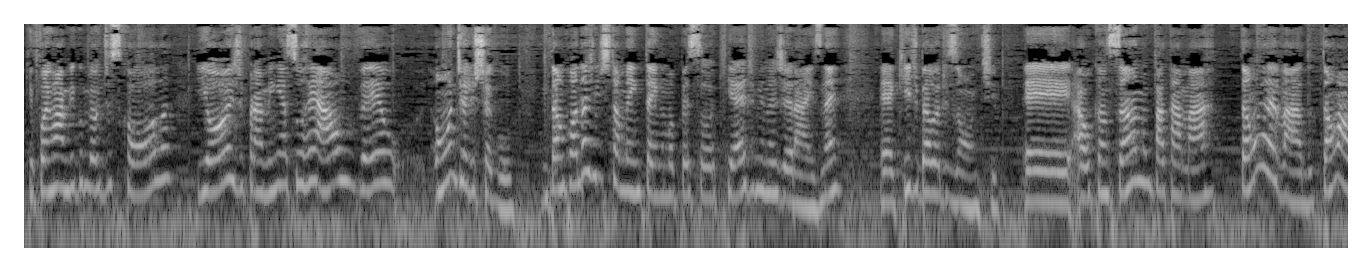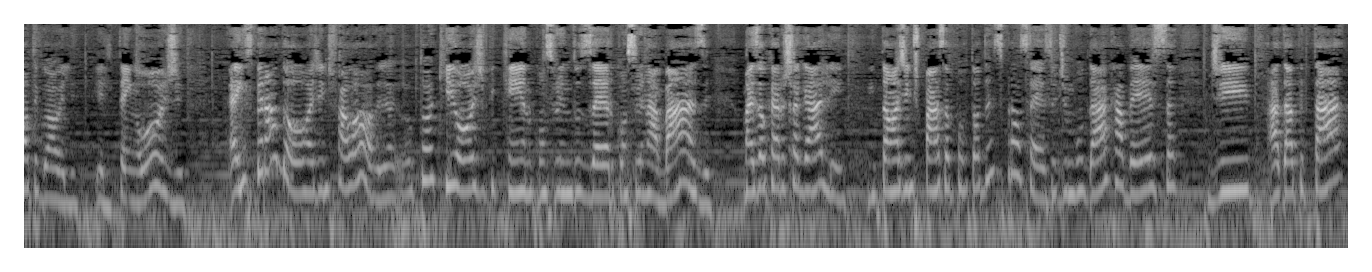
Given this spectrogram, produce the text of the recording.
que foi um amigo meu de escola, e hoje, para mim, é surreal ver onde ele chegou. Então, quando a gente também tem uma pessoa que é de Minas Gerais, né, é, aqui de Belo Horizonte, é, alcançando um patamar tão elevado, tão alto igual ele, ele tem hoje, é inspirador. A gente fala, ó, eu tô aqui hoje pequeno, construindo do zero, construindo a base, mas eu quero chegar ali. Então a gente passa por todo esse processo de mudar a cabeça, de adaptar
